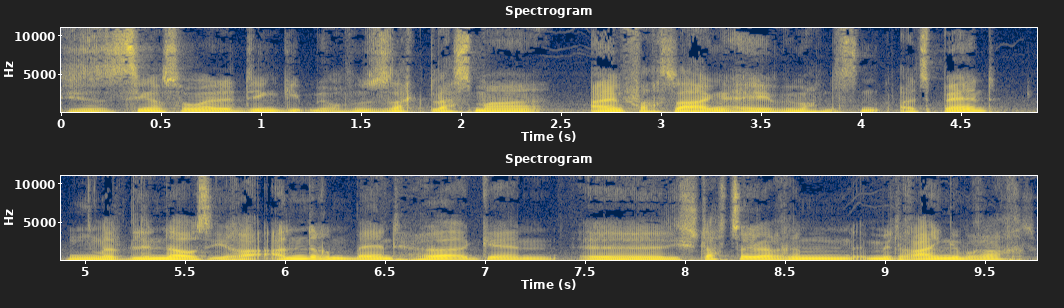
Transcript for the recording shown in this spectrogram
Dieses Singer-Songwriter-Ding geht mir auf den Sack. Lass mal einfach sagen, ey, wir machen das als Band. Und hat Linda aus ihrer anderen Band, Her Again, äh, die Schlagzeugerin mit reingebracht.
